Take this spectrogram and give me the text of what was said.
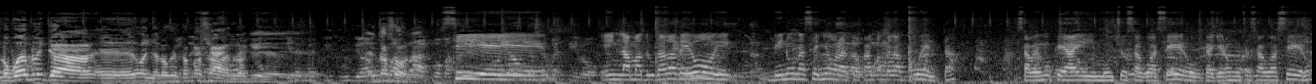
¿Lo puede explicar, eh, doña, lo que está pasando aquí en esta zona? Sí, eh, en la madrugada de hoy vino una señora tocándome la puerta. Sabemos que hay muchos aguaceros, cayeron muchos aguaceros.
